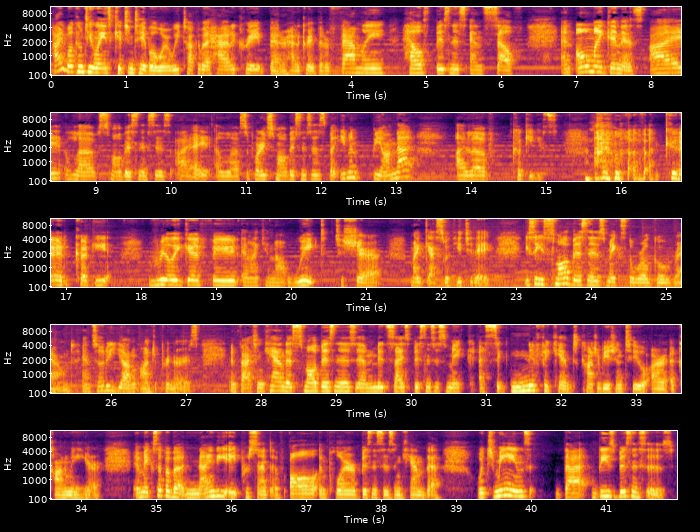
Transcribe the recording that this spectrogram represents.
Hi, welcome to Elaine's Kitchen Table, where we talk about how to create better, how to create better family, health, business, and self. And oh my goodness, I love small businesses. I love supporting small businesses, but even beyond that, I love cookies. I love a good cookie, really good food, and I cannot wait to share my guests with you today. You see, small business makes the world go round, and so do young entrepreneurs. In fact, in Canada, small business and mid sized businesses make a significant contribution to our economy here. It makes up about 98% of all employer businesses in Canada, which means that these businesses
